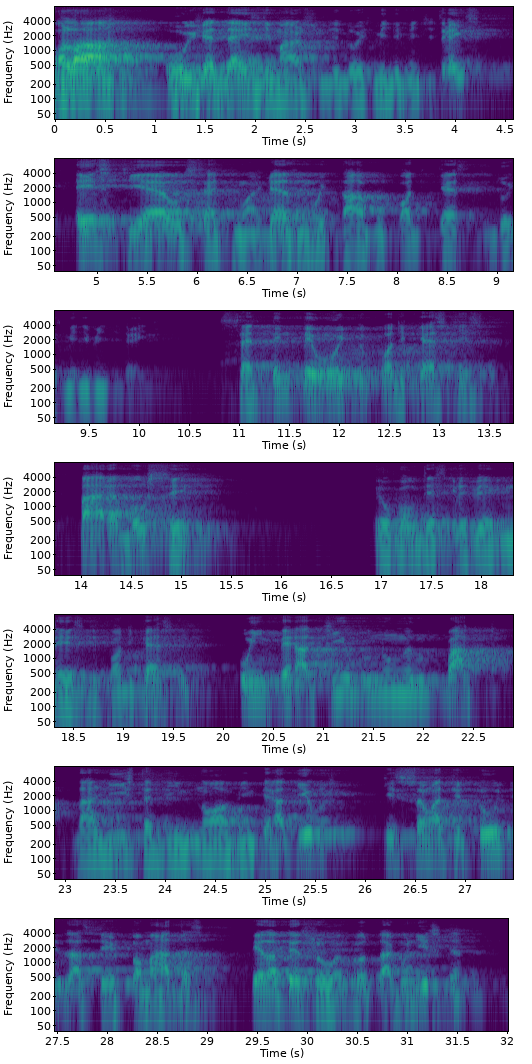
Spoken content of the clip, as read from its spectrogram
Olá, hoje é 10 de março de 2023. Este é o 78 podcast de 2023. 78 podcasts para você. Eu vou descrever neste podcast o imperativo número 4 da lista de nove imperativos, que são atitudes a ser tomadas pela pessoa protagonista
